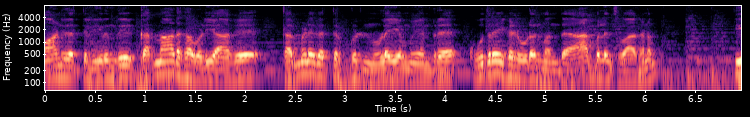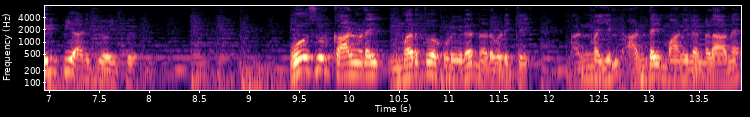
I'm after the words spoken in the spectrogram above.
மாநிலத்தில் இருந்து கர்நாடகா வழியாக தமிழகத்திற்குள் நுழைய முயன்ற குதிரைகளுடன் வந்த ஆம்புலன்ஸ் வாகனம் திருப்பி அனுப்பி வைப்பு. ஓசூர் கால்நடை மருத்துவ குழுவினர் நடவடிக்கை. அண்மையில் அண்டை மாநிலங்களான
